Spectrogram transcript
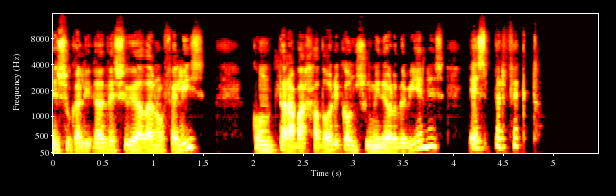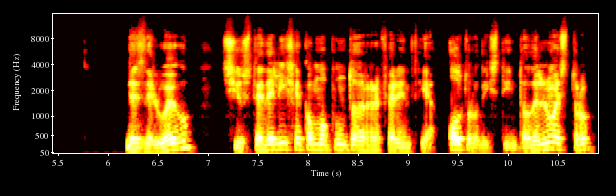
En su calidad de ciudadano feliz, con trabajador y consumidor de bienes, es perfecto. Desde luego, si usted elige como punto de referencia otro distinto del nuestro,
